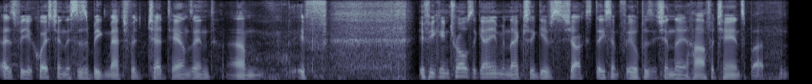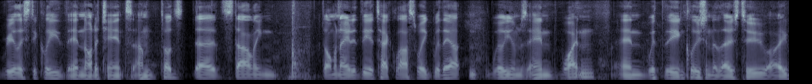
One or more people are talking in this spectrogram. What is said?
as for your question, this is a big match for Chad Townsend. Um, if if he controls the game and actually gives Sharks decent field position, they're half a chance, but realistically, they're not a chance. Um, uh, Starling dominated the attack last week without Williams and Wighton, and with the inclusion of those two, I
